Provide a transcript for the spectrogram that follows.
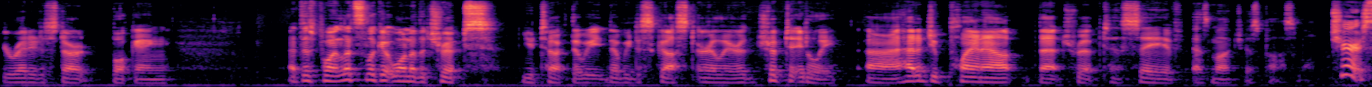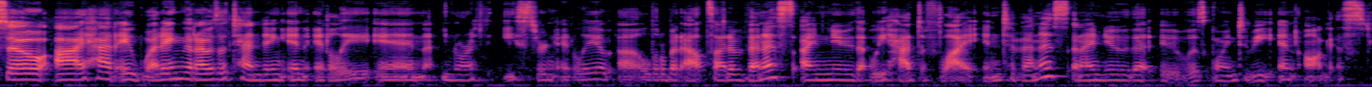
you're ready to start booking. At this point, let's look at one of the trips you took that we that we discussed earlier, the trip to Italy. Uh, how did you plan out that trip to save as much as possible? Sure. So I had a wedding that I was attending in Italy, in northeastern Italy, a, little bit outside of Venice. I knew that we had to fly into Venice, and I knew that it was going to be in August.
